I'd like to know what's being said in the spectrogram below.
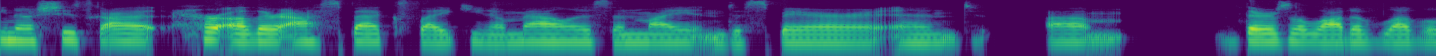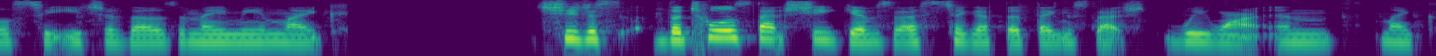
you know, she's got her other aspects like, you know, malice and might and despair. And um, there's a lot of levels to each of those. And they mean like, she just, the tools that she gives us to get the things that we want and like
